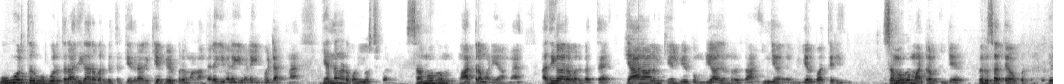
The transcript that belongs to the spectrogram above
ஒவ்வொருத்தரும் ஒவ்வொருத்தர் அதிகார வர்க்கத்திற்கு எதிராக கேள்வி எழுப்புறவங்கலாம் விலகி விலகி விலகி போயிட்டாங்கன்னா என்ன நடக்கும்னு யோசிச்சு பாருங்க சமூகம் மாற்றம் அடையாம அதிகார வர்க்கத்தை யாராலும் கேள்வி எழுப்ப முடியாதுன்றது தான் இங்க இயல்பா தெரியுது சமூக மாற்றம் இங்க பெருசா தேவைப்படுதுன்றது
